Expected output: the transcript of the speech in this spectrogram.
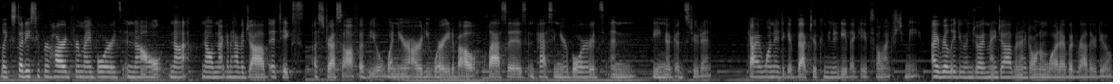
like study super hard for my boards and now not now I'm not going to have a job. It takes a stress off of you when you're already worried about classes and passing your boards and being a good student. I wanted to give back to a community that gave so much to me. I really do enjoy my job and I don't know what I would rather do.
